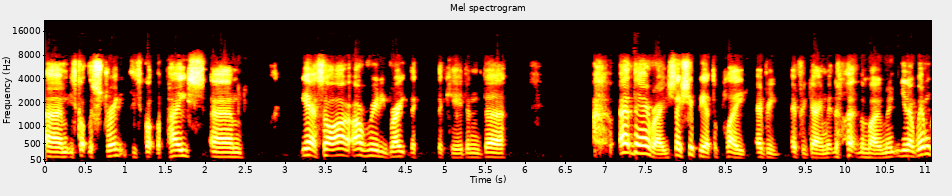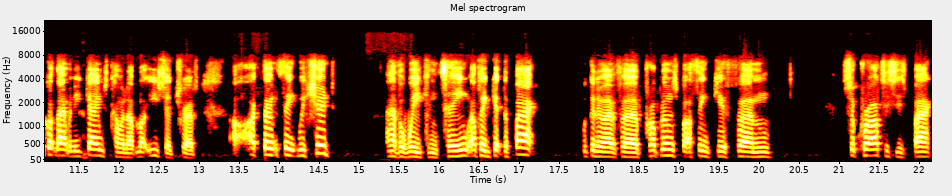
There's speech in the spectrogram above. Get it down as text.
Um, he's got the strength, he's got the pace. Um, yeah, so I, I, really rate the, the kid, and uh, at their age, they should be able to play every every game at the, at the, moment. You know, we haven't got that many games coming up, like you said, Trev. I don't think we should have a weakened team. I think at the back we're going to have uh, problems, but I think if um, Sokratis is back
